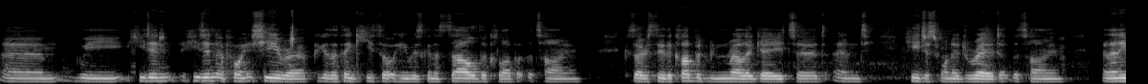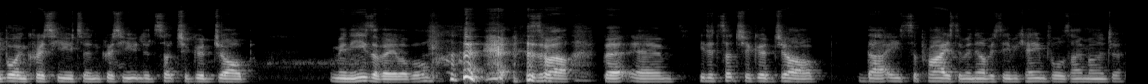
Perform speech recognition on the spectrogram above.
um, we he didn't he didn't appoint Shearer because I think he thought he was going to sell the club at the time because obviously the club had been relegated and he just wanted rid at the time. And then he brought in Chris Hughton. Chris Hughton did such a good job. I mean, he's available as well, but um, he did such a good job that he surprised him and obviously became full time manager. Do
